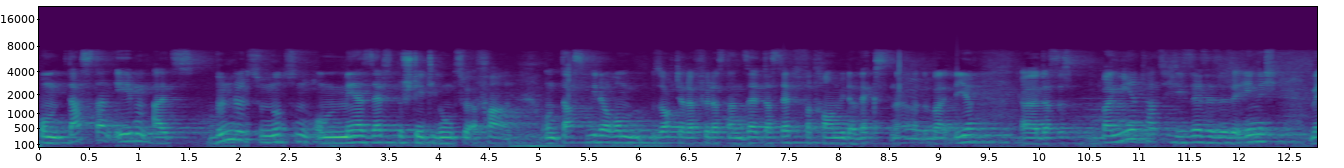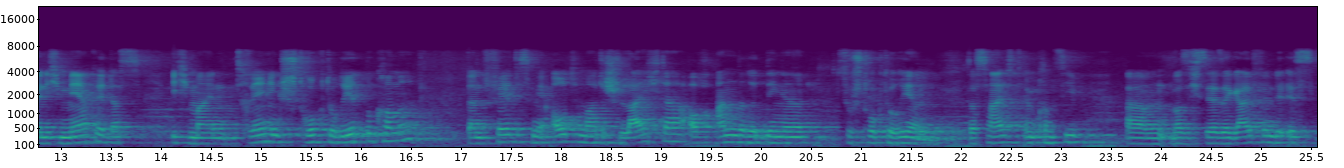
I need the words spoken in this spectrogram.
um das dann eben als Bündel zu nutzen, um mehr Selbstbestätigung zu erfahren. Und das wiederum sorgt ja dafür, dass dann das Selbstvertrauen wieder wächst. Ne? Also bei dir, äh, das ist bei mir tatsächlich sehr, sehr, sehr, sehr ähnlich. Wenn ich merke, dass ich mein Training strukturiert bekomme, dann fällt es mir automatisch leichter, auch andere Dinge zu strukturieren. Das heißt im Prinzip, ähm, was ich sehr, sehr geil finde, ist,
